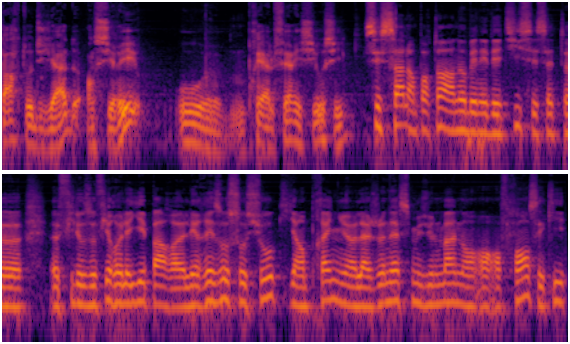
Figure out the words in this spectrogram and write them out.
partent au djihad en Syrie ou euh, prêt à le faire ici aussi. C'est ça l'important, Arnaud Benedetti, c'est cette euh, philosophie relayée par euh, les réseaux sociaux qui imprègne la jeunesse musulmane en, France et qui,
